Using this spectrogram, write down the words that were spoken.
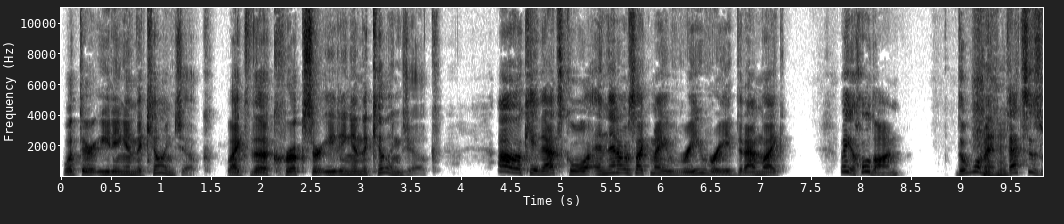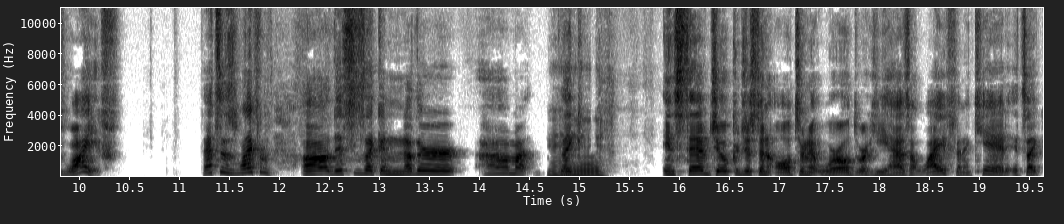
what they're eating in the Killing Joke, like the crooks are eating in the Killing Joke. Oh, okay, that's cool. And then it was like my reread that I'm like, wait, hold on the woman, that's his wife. That's his wife from. Uh, this is like another. Oh my! Mm. Like mm-hmm. instead of Joker, just an alternate world where he has a wife and a kid. It's like,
